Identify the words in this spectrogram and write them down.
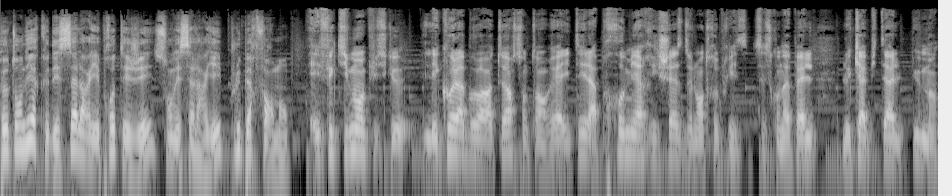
Peut-on dire que des salariés protégés sont des salariés plus performants? Effectivement, puisque les collaborateurs sont en réalité la première richesse de l'entreprise. C'est ce qu'on appelle le capital humain.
